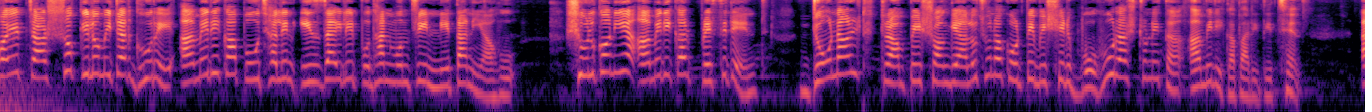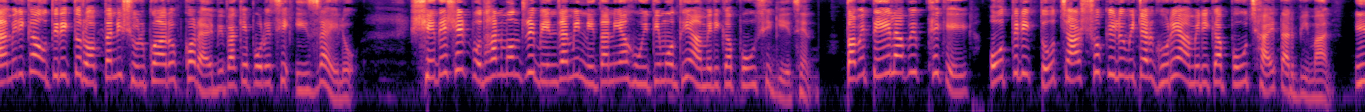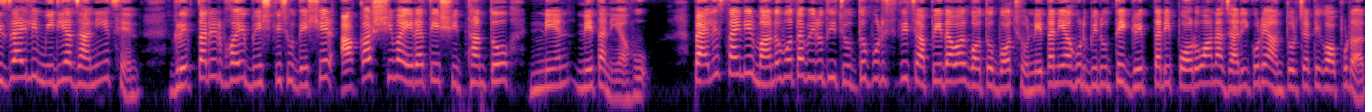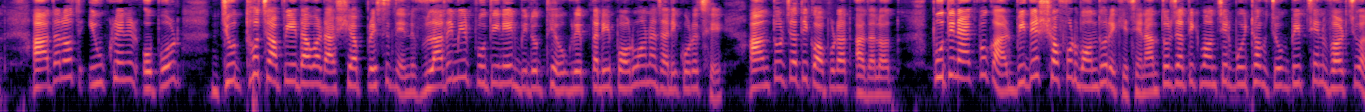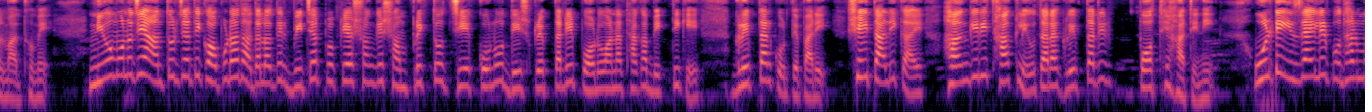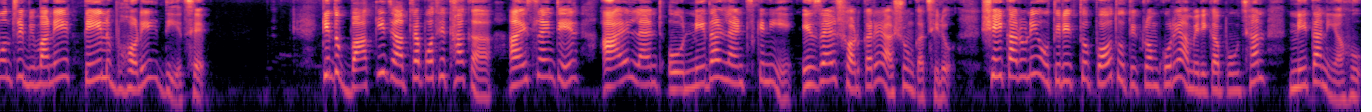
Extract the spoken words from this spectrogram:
ভয়ে চারশো কিলোমিটার ঘুরে আমেরিকা পৌঁছালেন ইসরায়েলের প্রধানমন্ত্রী নেতানিয়াহু। শুল্ক নিয়ে আমেরিকার প্রেসিডেন্ট ডোনাল্ড ট্রাম্পের সঙ্গে আলোচনা করতে বিশ্বের বহু রাষ্ট্রনেতা আমেরিকা পাড়ি দিচ্ছেন। আমেরিকা অতিরিক্ত রপ্তানি শুল্ক আরোপ করায় বিপাকে পড়েছে ইসরায়েলও। সে দেশের প্রধানমন্ত্রী বেঞ্জামিন নেতানিয়াহু ইতিমধ্যে আমেরিকা পৌঁছে গিয়েছেন। তবে তেল আবিব থেকে অতিরিক্ত চারশো কিলোমিটার ঘুরে আমেরিকা পৌঁছায় তার বিমান। ইসরায়েলি মিডিয়া জানিয়েছেন গ্রেপ্তারের ভয়ে বেশ কিছু দেশের আকাশ সীমা এড়াতে সিদ্ধান্ত নেন নেতানিয়াহু। প্যালেস্তাইনের মানবতা বিরোধী যুদ্ধ পরিস্থিতি চাপিয়ে দেওয়ার গত বছর নেতানিয়াহুর বিরুদ্ধে গ্রেপ্তারি পরোয়ানা জারি করে আন্তর্জাতিক অপরাধ আদালত ইউক্রেনের ওপর যুদ্ধ চাপিয়ে দেওয়া রাশিয়া প্রেসিডেন্ট ভ্লাদিমির পুতিনের বিরুদ্ধেও গ্রেপ্তারির পরোয়ানা জারি করেছে আন্তর্জাতিক অপরাধ আদালত। পুতিন এক প্রকার বিদেশ সফর বন্ধ রেখেছেন। আন্তর্জাতিক মঞ্চের বৈঠক যোগ দিচ্ছেন ভার্চুয়াল মাধ্যমে। নিয়ম অনুযায়ী আন্তর্জাতিক অপরাধ আদালতের বিচার প্রক্রিয়ার সঙ্গে সম্পৃক্ত যে কোনো দেশ গ্রেপ্তারির পরোয়ানা থাকা ব্যক্তিকে গ্রেপ্তার করতে পারে। সেই তালিকায় হাঙ্গেরি থাকলেও তারা গ্রেপ্তারের পথে হাঁটেনি। উল্টে ইসরায়েলের প্রধানমন্ত্রী বিমানে তেল ভরে দিয়েছে। কিন্তু বাকি যাত্রাপথে থাকা আইসল্যান্ডের আয়ারল্যান্ড ও নেদারল্যান্ডসকে নিয়ে ইসরায়েল সরকারের আশঙ্কা ছিল। সেই কারণে অতিরিক্ত পথ অতিক্রম করে আমেরিকা পৌঁছান নেতানিয়াহু।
